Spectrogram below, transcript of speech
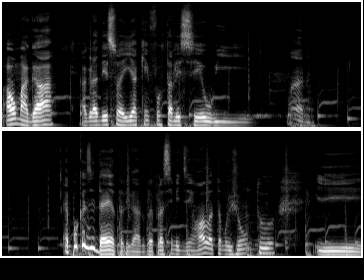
ao Magá, agradeço aí a quem fortaleceu e. Mano. É poucas ideias, tá ligado? Vai pra cima e desenrola, tamo junto. E.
